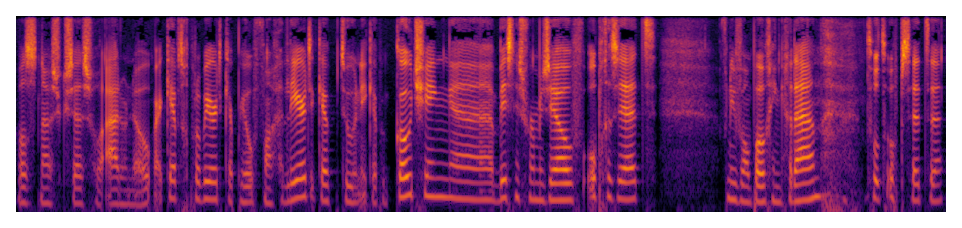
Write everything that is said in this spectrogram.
was het nou succesvol? I don't know. Maar ik heb het geprobeerd, ik heb er heel veel van geleerd. Ik heb toen ik heb een coaching uh, business voor mezelf opgezet. Of in ieder geval een poging gedaan tot opzetten.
